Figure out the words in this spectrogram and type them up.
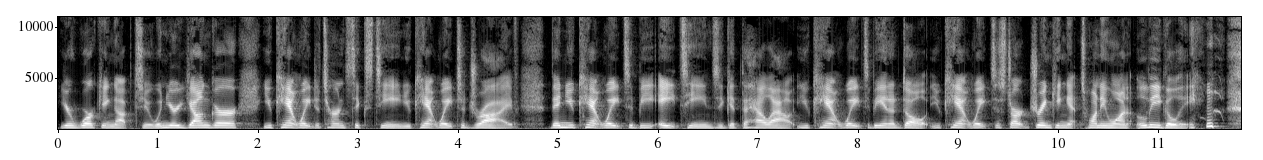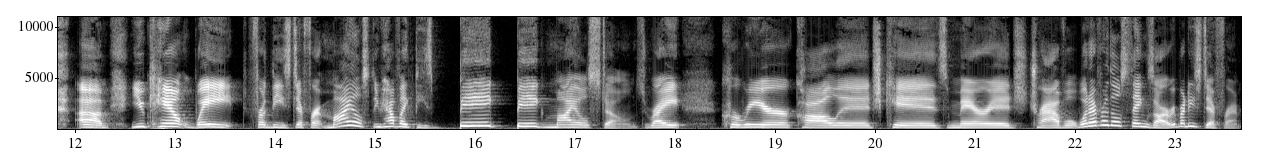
you're working up to. When you're younger, you can't wait to turn 16. You can't wait to drive. Then you can't wait to be 18 to get the hell out. You can't wait to be an adult. You can't wait to start drinking at 21 legally. um, you can't wait for these different miles. You have like these big big milestones, right? career, college, kids, marriage, travel, whatever those things are. Everybody's different.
